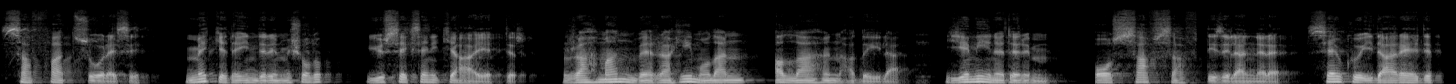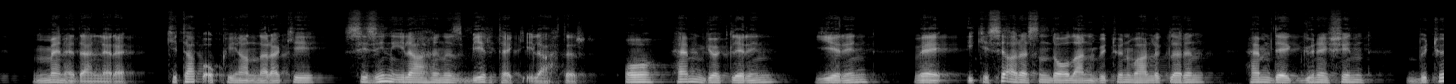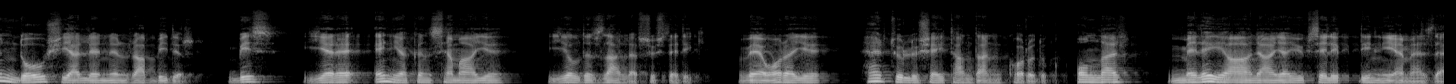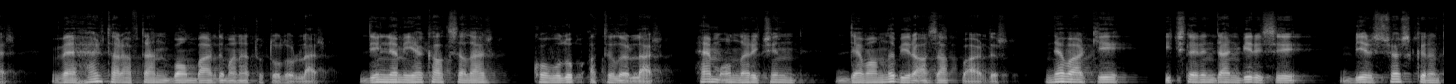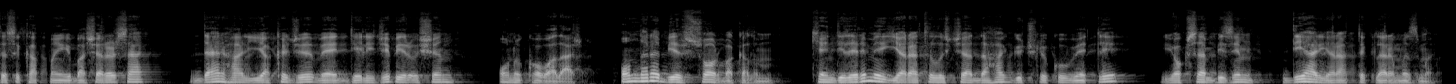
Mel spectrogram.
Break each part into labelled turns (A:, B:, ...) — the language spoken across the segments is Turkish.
A: Saffat suresi Mekke'de indirilmiş olup 182 ayettir. Rahman ve Rahim olan Allah'ın adıyla yemin ederim o saf saf dizilenlere, sevku idare edip men edenlere, kitap okuyanlara ki sizin ilahınız bir tek ilahtır. O hem göklerin, yerin ve ikisi arasında olan bütün varlıkların hem de güneşin bütün doğuş yerlerinin Rabbidir. Biz yere en yakın semayı yıldızlarla süsledik ve orayı her türlü şeytandan koruduk. Onlar meleği alaya yükselip dinleyemezler ve her taraftan bombardımana tutulurlar. Dinlemeye kalksalar kovulup atılırlar. Hem onlar için devamlı bir azap vardır. Ne var ki içlerinden birisi bir söz kırıntısı kapmayı başarırsa derhal yakıcı ve delici bir ışın onu kovalar. Onlara bir sor bakalım. Kendileri mi yaratılışça daha güçlü kuvvetli yoksa bizim diğer yarattıklarımız mı?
